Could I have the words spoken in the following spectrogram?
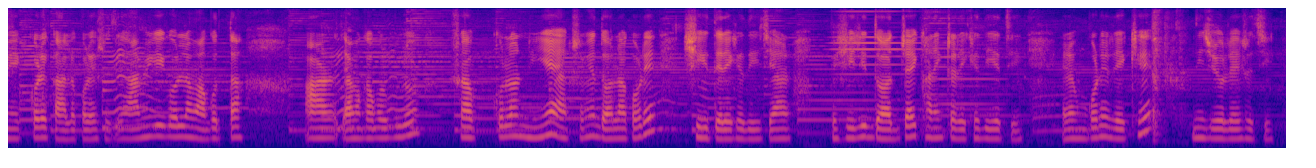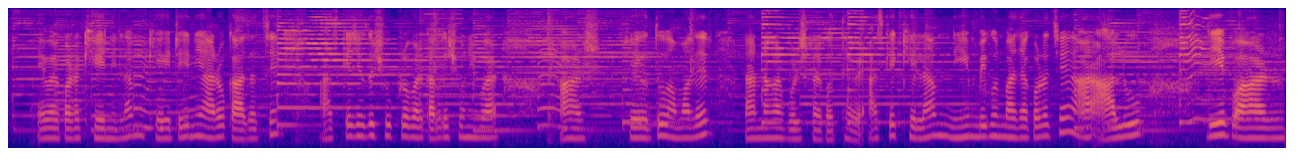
মেঘ করে কালো করে এসেছে। আমি কি করলাম আগরটা আর জামা কাপড়গুলো সবগুলো নিয়ে একসঙ্গে দলা করে সিঁড়িতে রেখে দিয়েছি। আর সিঁড়ির দরজায় খানিকটা রেখে দিয়েছি। এরকম করে রেখে নিচে চলে এসেছি। এবার কটা খেয়ে নিলাম। খেয়ে টেয়ে নিয়ে আরও কাজ আছে। আজকে যেহেতু শুক্রবার, কালকে শনিবার, আর সেহেতু আমাদের রান্নাঘর পরিষ্কার করতে হবে। আজকে খেলাম, নিম বেগুন ভাজা করেছে, আর আলু দিয়ে আর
